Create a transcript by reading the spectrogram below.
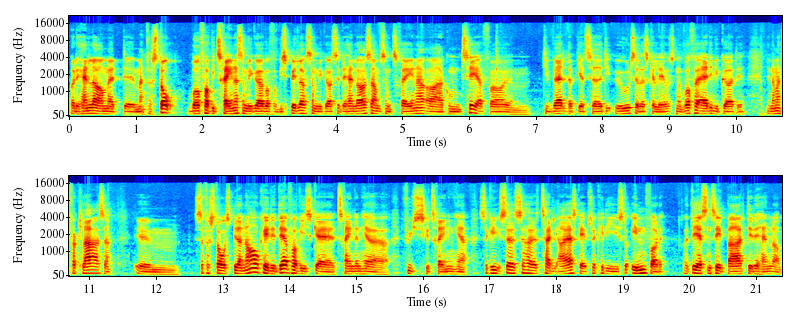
og det handler om, at øh, man forstår, hvorfor vi træner, som vi gør, hvorfor vi spiller, som vi gør. Så det handler også om, som træner, at argumentere for øh, de valg, der bliver taget, de øvelser, der skal laves. Noget. Hvorfor er det, vi gør det? Når man forklarer sig, øh, så forstår spilleren, at okay, det er derfor, vi skal træne den her fysiske træning her. Så, kan I, så, så tager de ejerskab, så kan de stå inden for det. Og det er sådan set bare det, det handler om.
